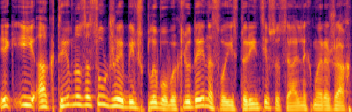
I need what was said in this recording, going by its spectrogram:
який активно засуджує більш впливових людей на своїй сторінці в соціальних мережах.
